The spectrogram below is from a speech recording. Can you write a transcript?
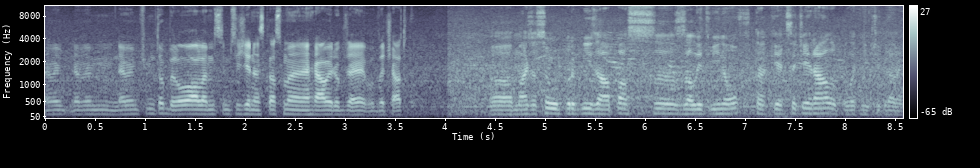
nevím, nevím, nevím, čím to bylo, ale myslím si, že dneska jsme nehráli dobře od začátku. Eh, Máš za sebou první zápas eh, za Litvínov, tak jak se ti hrálo po letní přípravě?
